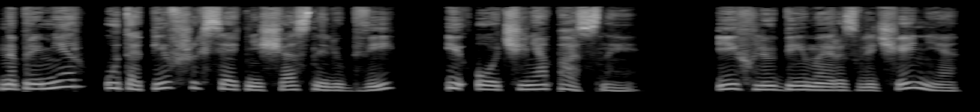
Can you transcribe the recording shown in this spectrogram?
например, утопившихся от несчастной любви и очень опасные. Их любимое развлечение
